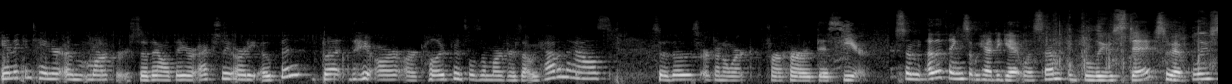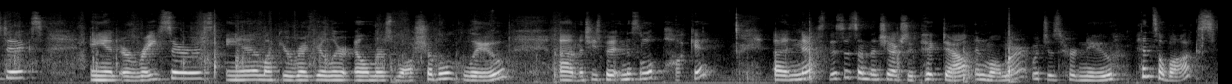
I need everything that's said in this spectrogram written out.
and a container of markers. So they, they are actually already open, but they are our colored pencils and markers that we have in the house so those are gonna work for her this year. Some other things that we had to get was some glue sticks. So we have glue sticks and erasers and like your regular Elmer's washable glue. Um, and she's put it in this little pocket. Uh, next, this is something she actually picked out in Walmart, which is her new pencil box.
